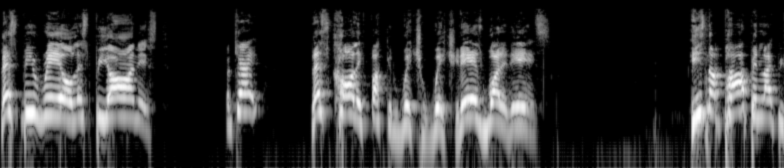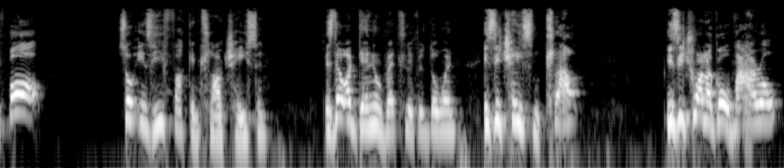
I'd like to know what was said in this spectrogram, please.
Let's be real. Let's be honest. Okay? Let's call it fucking witch a witch. It is what it is. He's not popping like before. So is he fucking cloud chasing? Is that what Daniel Radcliffe is doing? Is he chasing clout? Is he trying to go viral?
